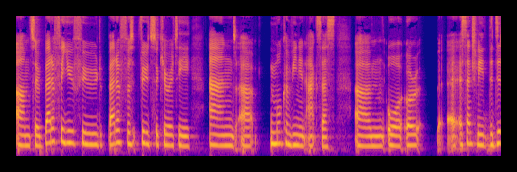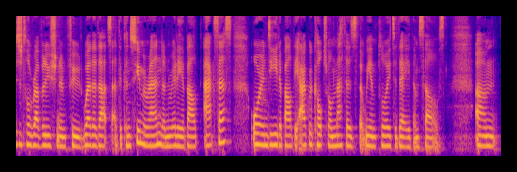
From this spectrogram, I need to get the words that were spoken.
Um, so better for you food, better for food security, and uh, more convenient access, um, or, or essentially the digital revolution in food, whether that's at the consumer end and really about access, or indeed about the agricultural methods that we employ today themselves. Um,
